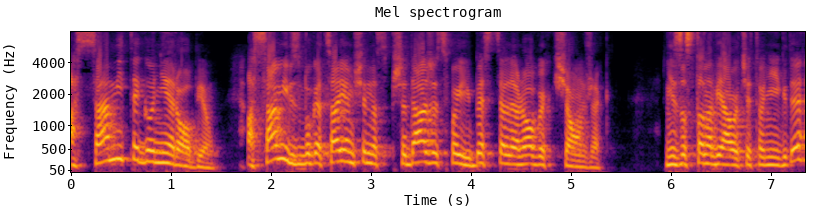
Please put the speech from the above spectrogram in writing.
a sami tego nie robią. A sami wzbogacają się na sprzedaży swoich bestsellerowych książek. Nie zastanawiało cię to nigdy?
